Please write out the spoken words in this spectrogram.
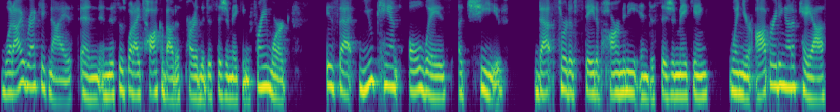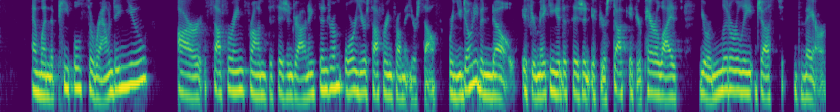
what I recognized, and, and this is what I talk about as part of the decision making framework, is that you can't always achieve that sort of state of harmony in decision making when you're operating out of chaos and when the people surrounding you are suffering from decision drowning syndrome or you're suffering from it yourself, where you don't even know if you're making a decision, if you're stuck, if you're paralyzed, you're literally just there.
